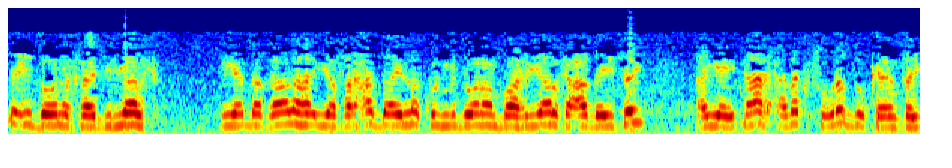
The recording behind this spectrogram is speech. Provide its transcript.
dhici doona faajiryaalka iyo dhaqaalaha iyo farxadda ay la kulmi doonaan baariyaalka caddaysay ayay dhaar adag suuraddu keentay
